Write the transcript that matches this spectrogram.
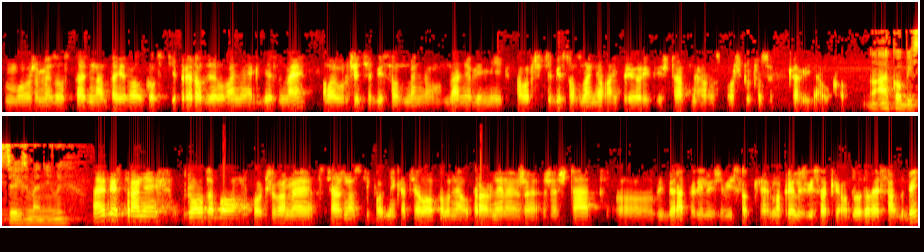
môžeme zostať na tej veľkosti prerozdeľovania, kde sme, ale určite by som zmenil daňový mix a určite by som zmenil aj priority štátneho rozpočtu, čo sa týka výdavkov. No ako by ste ich zmenili? Na jednej strane dlhodobo počúvame sťažnosti podnikateľov podľa mňa oprávnené, že, že štát e, vyberá príliš vysoké, má príliš vysoké odvodové sadby.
